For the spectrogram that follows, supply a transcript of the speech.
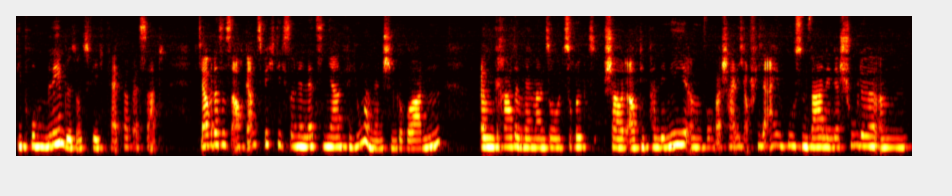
die Problemlösungsfähigkeit verbessert. Ich glaube, das ist auch ganz wichtig so in den letzten Jahren für junge Menschen geworden, ähm, gerade wenn man so zurückschaut auf die Pandemie, ähm, wo wahrscheinlich auch viele Einbußen waren in der Schule. Ähm,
